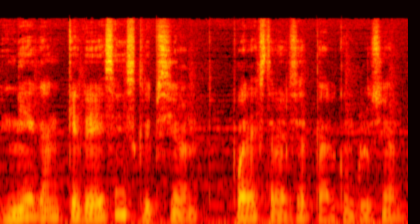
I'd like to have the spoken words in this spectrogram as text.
niegan que de esa inscripción pueda extraerse tal conclusión.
